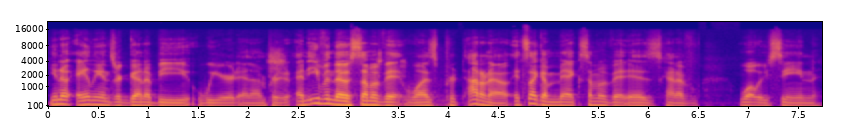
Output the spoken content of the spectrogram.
you know, aliens are gonna be weird and unpredictable. And even though some of it was, pre- I don't know, it's like a mix. Some of it is kind of what we've seen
